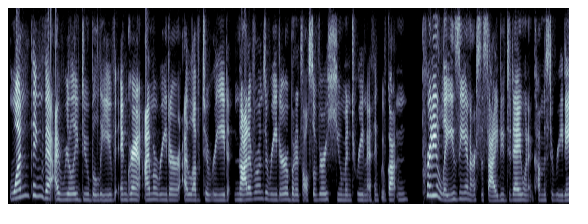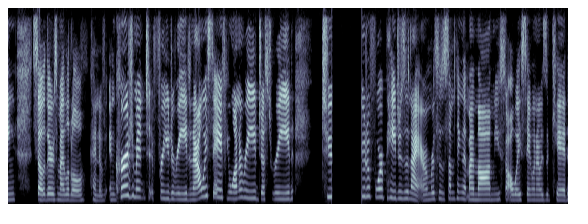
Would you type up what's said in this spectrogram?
one thing that I really do believe, and Grant, I'm a reader. I love to read. Not everyone's a reader, but it's also very human to read. And I think we've gotten pretty lazy in our society today when it comes to reading. So there's my little kind of encouragement for you to read. And I always say if you want to read, just read two to four pages a night. I remember this was something that my mom used to always say when I was a kid.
